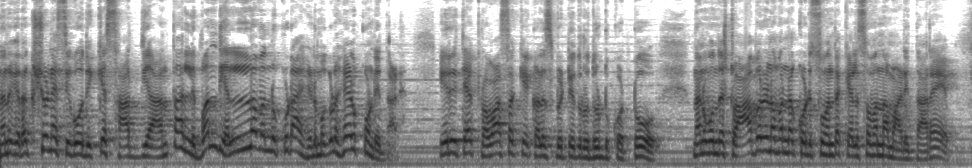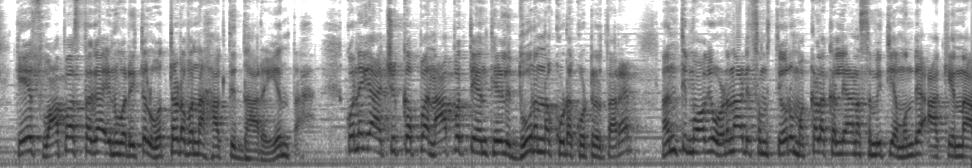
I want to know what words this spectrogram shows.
ನನಗೆ ರಕ್ಷಣೆ ಸಿಗೋದಿಕ್ಕೆ ಸಾಧ್ಯ ಅಂತ ಅಲ್ಲಿ ಬಂದು ಎಲ್ಲವನ್ನು ಕೂಡ ಹೆಣ್ಮಗಳು ಹೇಳ್ಕೊಂಡಿದ್ದಾಳೆ. ಈ ರೀತಿಯಾಗಿ ಪ್ರವಾಸಕ್ಕೆ ಕಳಿಸ್ಬಿಟ್ಟಿದ್ರು ದುಡ್ಡು ಕೊಟ್ಟು, ನನಗೊಂದಷ್ಟು ಆಭರಣವನ್ನು ಕೊಡಿಸುವಂಥ ಕೆಲಸವನ್ನು ಮಾಡಿದ್ದಾರೆ. ಕೇಸ್ ವಾಪಸ್ ತಗ ಎನ್ನುವ ರೀತಿಯಲ್ಲಿ ಒತ್ತಡವನ್ನು ಹಾಕ್ತಿದ್ದಾರೆ ಅಂತ. ಕೊನೆಗೆ ಆ ಚಿಕ್ಕಪ್ಪ ನಾಪತ್ತೆ ಅಂತ ಹೇಳಿ ದೂರನ್ನು ಕೂಡ ಕೊಟ್ಟಿರ್ತಾರೆ. ಅಂತಿಮವಾಗಿ ಒಡನಾಡಿ ಸಂಸ್ಥೆಯವರು ಮಕ್ಕಳ ಕಲ್ಯಾಣ ಸಮಿತಿಯ ಮುಂದೆ ಆಕೆಯನ್ನು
